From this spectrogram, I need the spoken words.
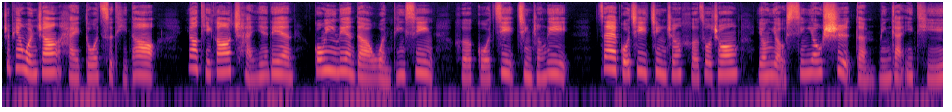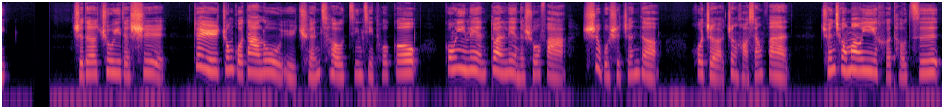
这篇文章还多次提到，要提高产业链、供应链的稳定性和国际竞争力，在国际竞争合作中拥有新优势等敏感议题。值得注意的是，对于中国大陆与全球经济脱钩。供应链断裂的说法是不是真的？或者正好相反，全球贸易和投资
